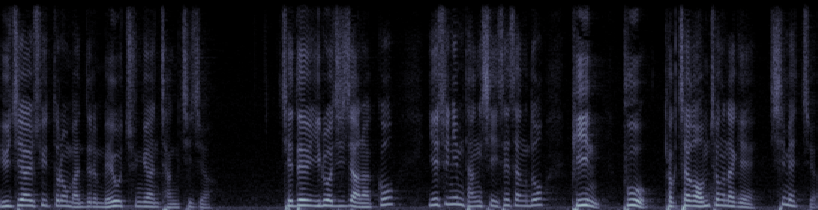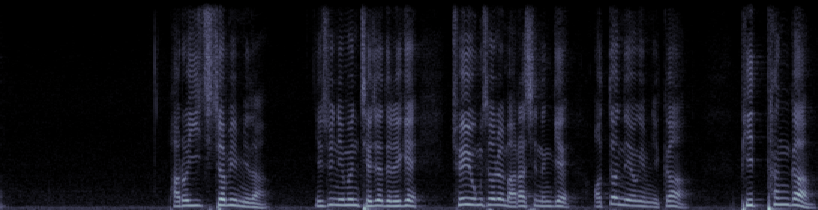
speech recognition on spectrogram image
유지할 수 있도록 만드는 매우 중요한 장치죠. 제대로 이루어지지 않았고 예수님 당시 세상도 빈, 부, 격차가 엄청나게 심했죠. 바로 이 지점입니다. 예수님은 제자들에게 죄 용서를 말하시는 게 어떤 내용입니까? 비탄감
